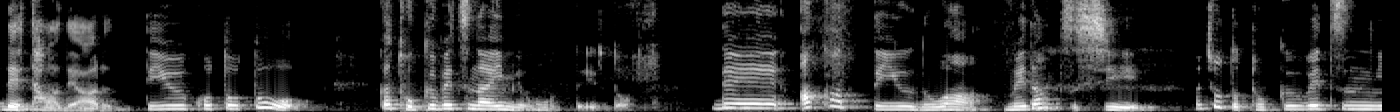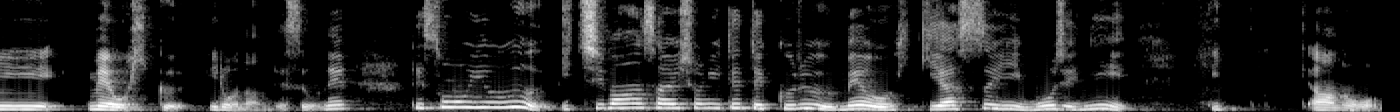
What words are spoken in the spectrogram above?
レターであるっていうこととが特別な意味を持っていると。で赤っていうのは目立つしちょっと特別に目を引く色なんですよね。でそういう一番最初に出てくる目を引きやすい文字にいあの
